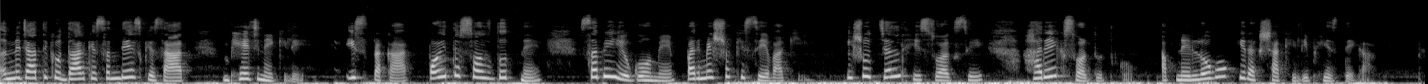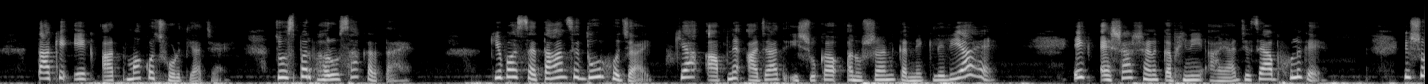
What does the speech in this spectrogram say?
अन्य जाति के उद्धार के संदेश के साथ भेजने के लिए इस प्रकार पवित्र स्वर्गदूत ने सभी युगों में परमेश्वर की सेवा की। यीशु जल्द ही स्वर्ग से हर एक स्वर्गदूत को अपने लोगों की रक्षा के लिए भेज देगा, ताकि एक आत्मा को छोड़ दिया जाए, जो उस पर भरोसा करता है कि वह शैतान से दूर हो जाए। क्या आपने आज़ाद यीशु का अनुसरण करने के लिए लिया है? एक ऐसा क्षण कभी नहीं आया जिसे आप भूल गए। यीशु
